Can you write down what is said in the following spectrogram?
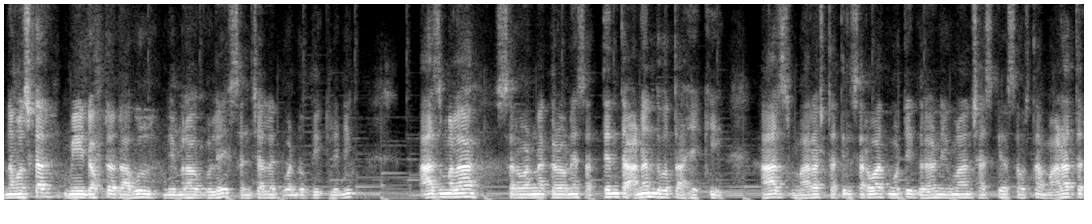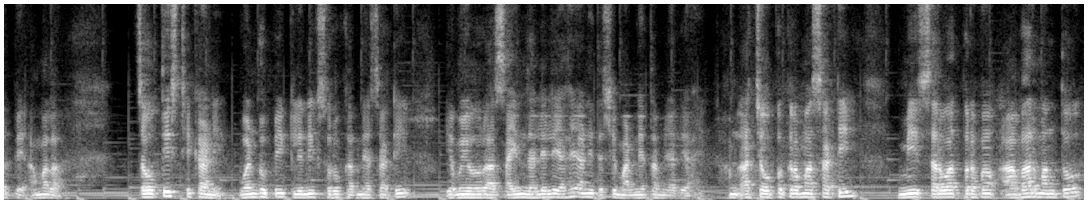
नमस्कार मी डॉक्टर राहुल भीमराव घुले संचालक वनरुपी क्लिनिक. आज मला सर्वांना कळवण्यास अत्यंत आनंद होत आहे की आज महाराष्ट्रातील सर्वात मोठी गृहनिर्माण शासकीय संस्था म्हाडातर्फे आम्हाला चौतीस ठिकाणी वन रुपी क्लिनिक सुरू करण्यासाठी यमयोवर आज साईन झालेली आहे आणि तशी मान्यता मिळाली आहे. आजच्या उपक्रमासाठी मी सर्वात प्रथम आभार मानतो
